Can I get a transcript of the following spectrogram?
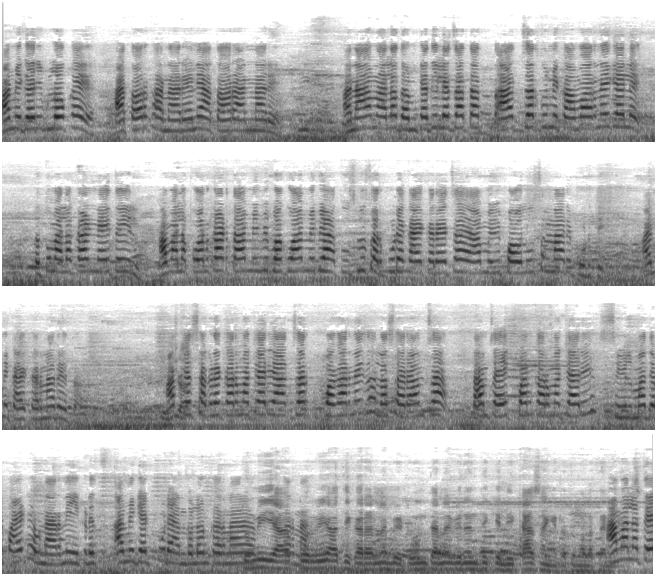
आम्ही गरीब लोक आहे हातावर खाणारे आणि हातावर आणणारे. आणि आम्हाला धमक्या दिल्या जातात. आज जर तुम्ही कामावर नाही गेले तर तुम्हाला काढण्यात येईल. आम्हाला कोण काढतं? आम्ही बी बघू आम्ही बी हात उचलू. सर पुढे काय करायचं आहे? आम्ही पाऊल उचलणार आहे पुढते आम्ही काय करणार आहे तर आमचे सगळे कर्मचारी आज जर पगार नाही झाला सर आमचा तर आमचा एक पण कर्मचारी सिव्हिलमध्ये पाय ठेवणार नाही. इकडे आम्ही गेट पुढे आंदोलन करणार तुम्ही. यापूर्वी अधिकाऱ्यांना भेटून त्यांना विनंती केली. काय सांगितलं तुम्हाला आम्हाला ते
